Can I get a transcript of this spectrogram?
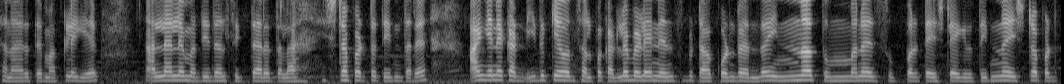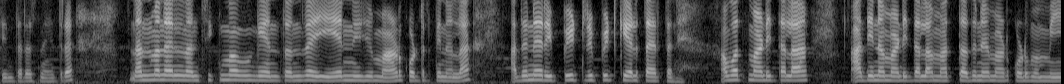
ಚೆನ್ನಾಗಿರುತ್ತೆ ಮಕ್ಕಳಿಗೆ. ಅಲ್ಲಲ್ಲೇ ಮಧ್ಯದಲ್ಲಿ ಸಿಗ್ತಾ ಇರುತ್ತಲ್ಲ, ಇಷ್ಟಪಟ್ಟು ತಿಂತಾರೆ. ಹಾಗೆಯೇ ಕಡ್, ಇದಕ್ಕೆ ಒಂದು ಸ್ವಲ್ಪ ಕಡಲೆಬೇಳೆ ನೆನೆಸ್ಬಿಟ್ಟು ಹಾಕ್ಕೊಂಡ್ರೆ ಅಂದರೆ ಇನ್ನೂ ತುಂಬಾ ಸೂಪರ್ ಟೇಸ್ಟಿಯಾಗಿರುತ್ತೆ ಇನ್ನೂ ಇಷ್ಟಪಟ್ಟು ತಿಂತಾರೆ ಸ್ನೇಹಿತರೆ. ನನ್ನ ಮನೇಲಿ ನಾನು ಚಿಕ್ಕ ಮಗುಗೆ ಅಂತಂದರೆ ಏನು ಮಾಡಿಕೊಟ್ಟಿರ್ತೀನಲ್ಲ, ಅದನ್ನೇ ರಿಪೀಟ್ ರಿಪೀಟ್ ಕೇಳ್ತಾ ಇರ್ತಾನೆ. ಅವತ್ತು ಮಾಡಿದ್ದಲ್ಲ, ಆ ದಿನ ಮಾಡಿದ್ದಲ್ಲ, ಮತ್ತು ಅದನ್ನೇ ಮಾಡಿಕೊಡು ಮಮ್ಮಿ,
